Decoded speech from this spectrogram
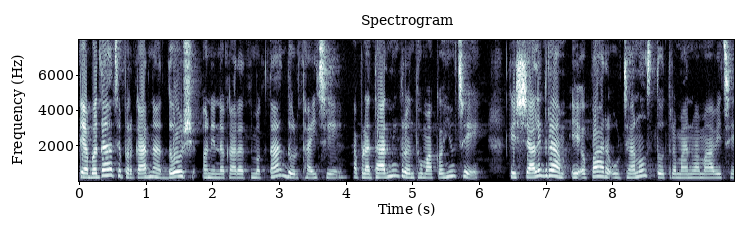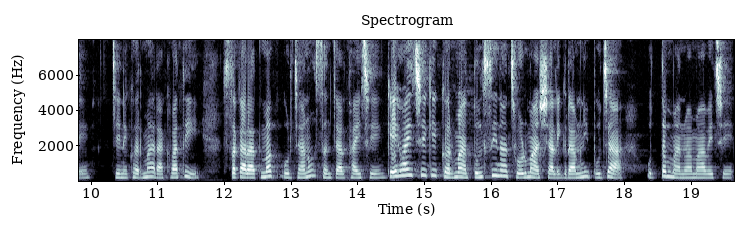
ત્યાં બધા જ પ્રકારના દોષ અને નકારાત્મકતા દૂર થાય છે. આપણા ધાર્મિક ગ્રંથોમાં કહ્યું છે કે શાલિગ્રામ એ અપાર ઉર્જાનો સ્તોત્ર માનવામાં આવે છે. જેને ઘરમાં રાખવાથી સકારાત્મક ઉર્જાનો સંચાર થાય છે. કહેવાય છે કે ઘરમાં તુલસીના છોડમાં શાલિગ્રામની પૂજા ઉત્તમ માનવામાં આવે છે.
